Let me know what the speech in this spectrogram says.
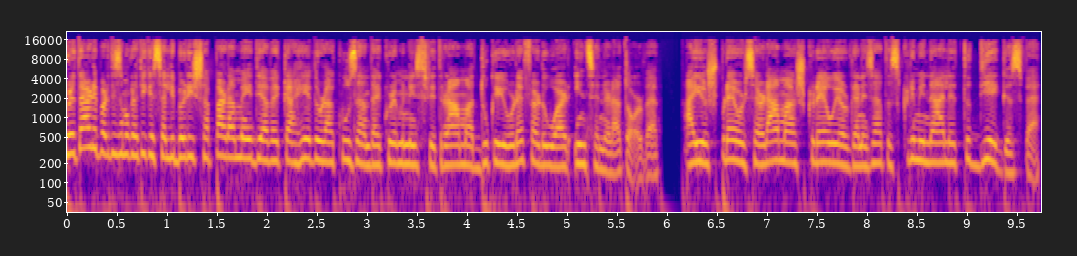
Kryetari i Partisë Demokratike Sali Berisha para mediave ka hedhur akuza ndaj kryeministrit Rama duke iu referuar inceneratorëve. Ai është shprehur se Rama është kreu i organizatës kriminale të djegësve,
